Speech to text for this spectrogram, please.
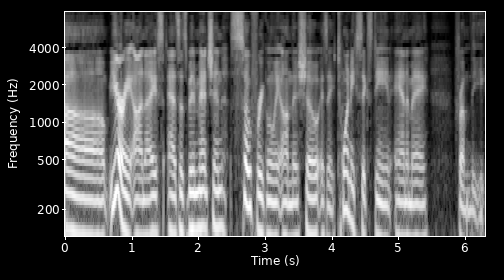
Um, Yuri on Ice, as has been mentioned so frequently on this show, is a 2016 anime from the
